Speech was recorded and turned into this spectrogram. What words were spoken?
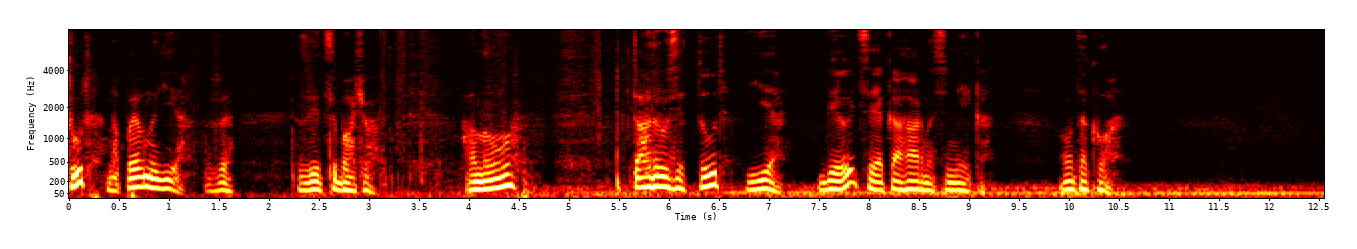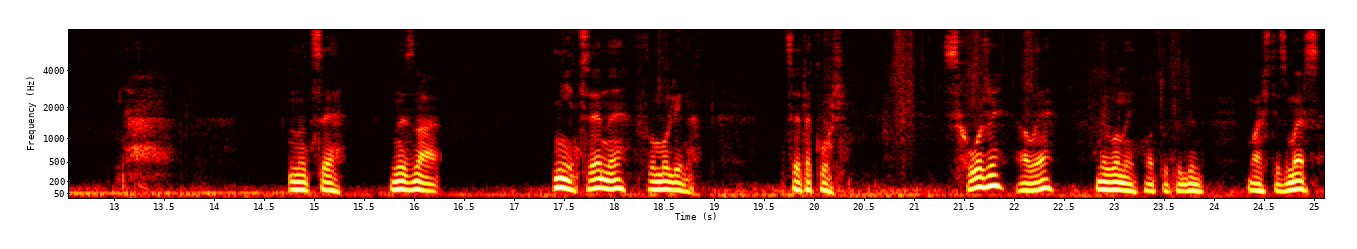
Тут, напевно, є. Вже звідси бачу. А ну. Та, друзі, тут є. Дивіться, яка гарна сімейка. Отако. Ну це не знаю. Ні, це не фламуліна. Це також. Схожі, але не вони. От тут один, бачите, змерз.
